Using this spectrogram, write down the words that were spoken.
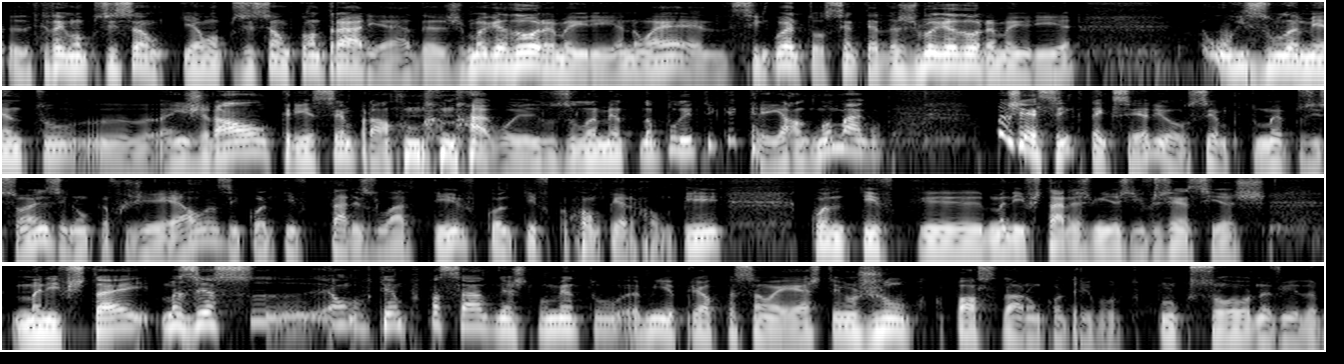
que tenho uma posição que é uma posição contrária à da esmagadora maioria, não é de 50 ou 100, é da esmagadora maioria, o isolamento, eh, em geral, cria sempre alguma mágoa. O isolamento na política cria alguma mágoa. Mas é assim que tem que ser. Eu sempre tomei posições e nunca fugi a elas. E quando tive que estar isolado, tive. Quando tive que romper, rompi. Quando tive que manifestar as minhas divergências, manifestei. Mas esse é um tempo passado. Neste momento, a minha preocupação é esta. Eu julgo que posso dar um contributo pelo que sou na vida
